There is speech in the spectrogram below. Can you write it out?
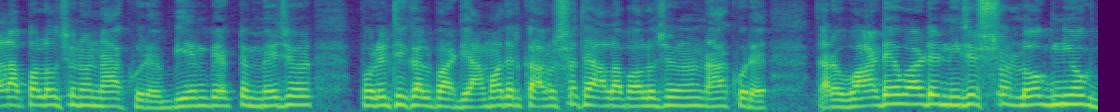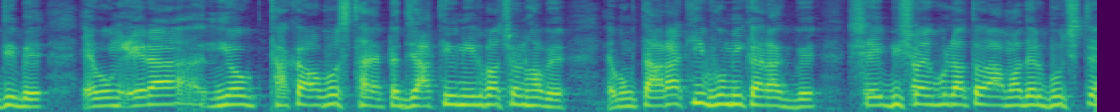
আলাপ আলোচনা না করে, বিএনপি একটা মেজর পলিটিক্যাল পার্টি আমাদের কারোর সাথে আলাপ আলোচনা না করে তারা ওয়ার্ডে ওয়ার্ডে নিজস্ব লোক নিয়োগ দিবে এবং এরা নিয়োগ থাকা অবস্থায় একটা জাতীয় নির্বাচন হবে এবং তারা কি ভূমিকা রাখবে সেই বিষয়গুলো তো আমাদের বুঝতে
